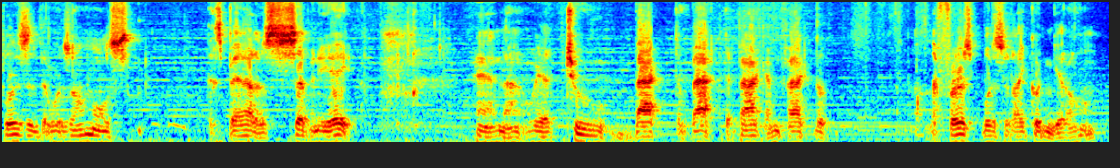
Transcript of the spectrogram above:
blizzard that was almost as bad as 78. And uh, we had two back to back to back. In fact, the, the first blizzard I couldn't get home.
